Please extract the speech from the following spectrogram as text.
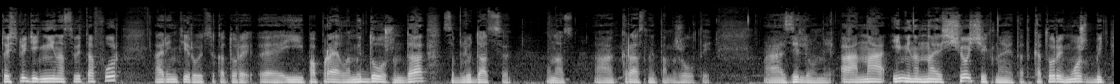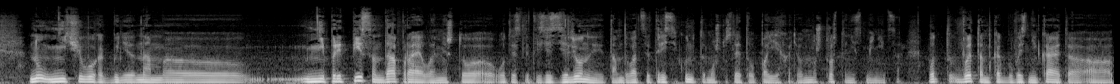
То есть люди не на светофор ориентируются, который э, и по правилам и должен, да, соблюдаться у нас а, красный, там, желтый а, зеленый, а на, именно на счетчик на этот, который может быть, ну, ничего как бы нам э, не предписан, да, правилами, что вот если ты здесь зеленый, там 23 секунды, ты можешь после этого поехать, он может просто не смениться. Вот в этом как бы возникают а,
